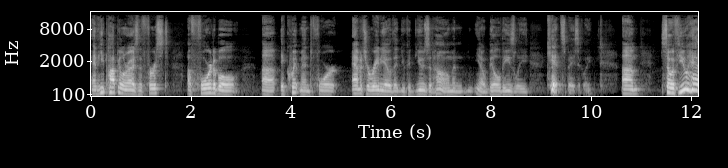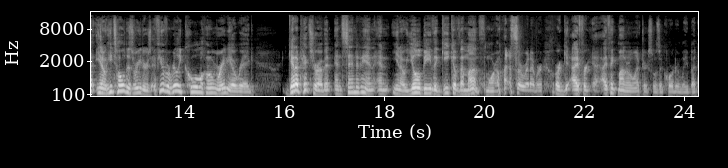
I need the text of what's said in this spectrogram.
and he popularized the first affordable uh, equipment for amateur radio that you could use at home and you know build easily kits basically. Um, so if you have, you know, he told his readers, if you have a really cool home radio rig, get a picture of it and send it in, and you know you'll be the geek of the month, more or less, or whatever. Or I for, I think Modern Electrics was a quarterly, but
